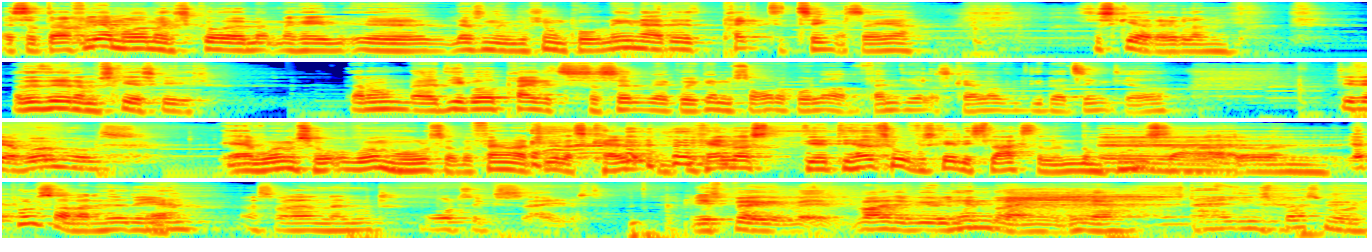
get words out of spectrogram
Altså, der er flere måder, man kan, gå- man, man kan øh, lave sådan en evolution på. Den ene er, det er prik til ting og sager. Så sker der et eller andet. Og det er det, der måske er sket. Der er nogen, der, de har gået og prikket til sig selv ved at gå igennem sorte huller, og hvad fanden de ellers kalder de der ting, de havde. Det der wormholes. Ja, worms, wormholes, og hvad fanden var det, de ellers kaldte dem? De, kaldte også, de, de havde to forskellige slags, eller nogle pulsar, eller hvad. Ja, pulsar var det hed det Ja. ene. Og så var der en anden. Vortex. Ej, just. Jesper, hvad- hvor er det, vi vil hen, drenge, med det her? Der er alle dine spørgsmål.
